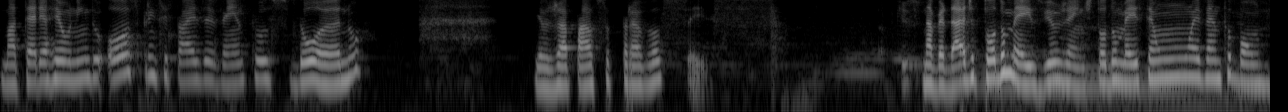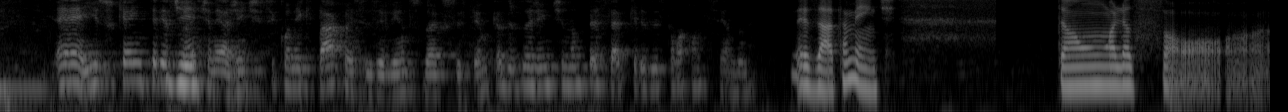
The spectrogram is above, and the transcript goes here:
matéria reunindo os principais eventos do ano. Eu já passo para vocês. Na verdade, todo mês, viu, gente? Todo mês tem um evento bom. É, isso que é interessante, de... né? A gente se conectar com esses eventos do ecossistema, que às vezes a gente não percebe que eles estão acontecendo, né? Exatamente. Então, olha só.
